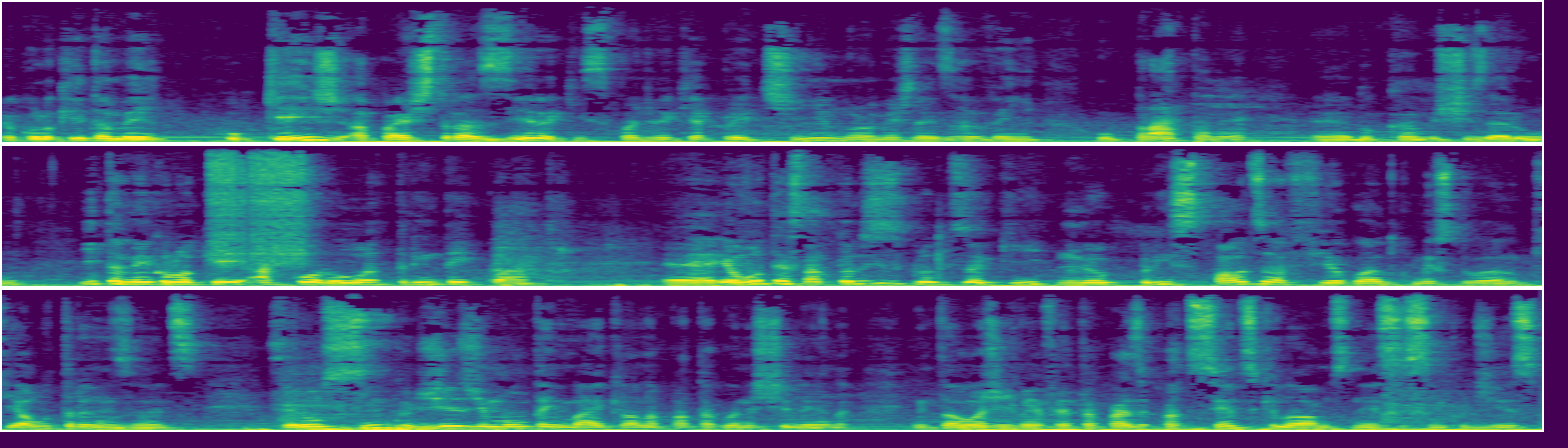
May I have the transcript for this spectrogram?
Eu coloquei também o cage, a parte traseira aqui, você pode ver que é pretinho, normalmente da Isra vem o prata, né, é, do câmbio X01. E também coloquei a coroa 34. É, eu vou testar todos esses produtos aqui no meu principal desafio agora do começo do ano, que é o Transantes. Serão 5 dias de mountain bike lá na Patagônia chilena. Então a gente vai enfrentar quase 400 km nesses 5 dias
